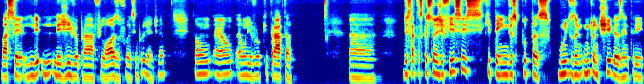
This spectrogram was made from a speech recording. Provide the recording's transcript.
vá ser legível para filósofo e assim por diante. Né? Então é um, é um livro que trata uh, de certas questões difíceis, que tem disputas muito, muito antigas entre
